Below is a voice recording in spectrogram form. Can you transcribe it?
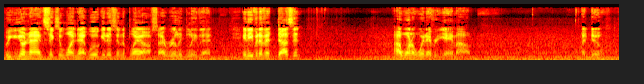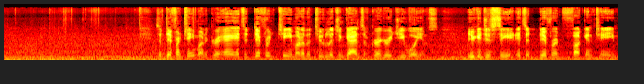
we can go nine, six, and one. That will get us in the playoffs. I really believe that. And even if it doesn't, I want to win every game out. I do. It's a different team under It's a different team under the tutelage and guidance of Gregory G. Williams. You can just see it. It's a different fucking team.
